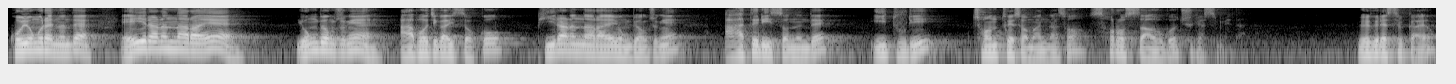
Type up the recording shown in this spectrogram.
고용을 했는데 A라는 나라에 용병 중에 아버지가 있었고 B라는 나라의 용병 중에 아들이 있었는데 이 둘이 전투에서 만나서 서로 싸우고 죽였습니다. 왜 그랬을까요?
